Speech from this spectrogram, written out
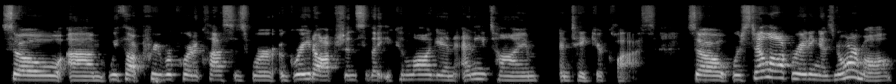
So um, we thought pre-recorded classes were a great option so that you can log in anytime and take your class. So we're still operating as normal.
